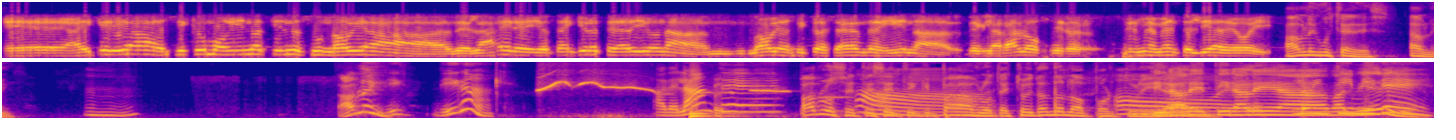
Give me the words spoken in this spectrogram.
Eh, ahí quería decir que Moino tiene su novia del aire. Yo también quiero tener ahí una novia así que sea Andreina. Declararlo fir- firmemente el día de hoy. Hablen ustedes, hablen. Ujú. Hablen. Di- Diga. Adelante. Pablo, se te, se te- Ah. Pablo, te estoy dando la oportunidad. Tírale, tírale a Lo intimidé. Barbieri.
